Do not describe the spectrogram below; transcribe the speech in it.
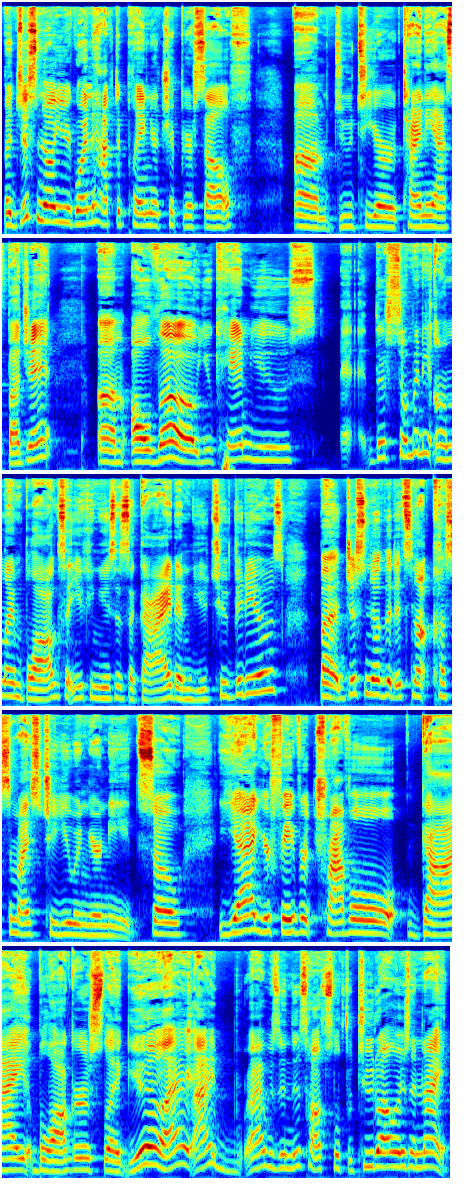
But just know you're going to have to plan your trip yourself um, due to your tiny ass budget. Um, although you can use there's so many online blogs that you can use as a guide and YouTube videos, but just know that it's not customized to you and your needs. So, yeah, your favorite travel guy bloggers like, yeah, I I I was in this hostel for two dollars a night.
